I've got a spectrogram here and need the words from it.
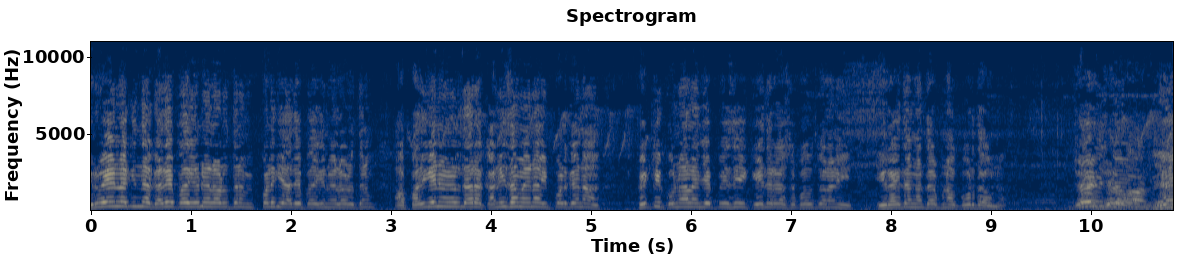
ఇరవై ఏళ్ళ కింద అదే పదిహేను వేలు అడుగుతున్నాం. ఇప్పటికీ అదే పదిహేను వేలు అడుగుతున్నాం. ఆ పదిహేను వేల ధర కనీసమైనా ఇప్పటికైనా పెట్టి కొనాలని చెప్పేసి కేంద్ర రాష్ట్ర ప్రభుత్వాలని ఈ రైతాంగం తరపున కోరుతా ఉన్నా. జై జవాన్ జై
